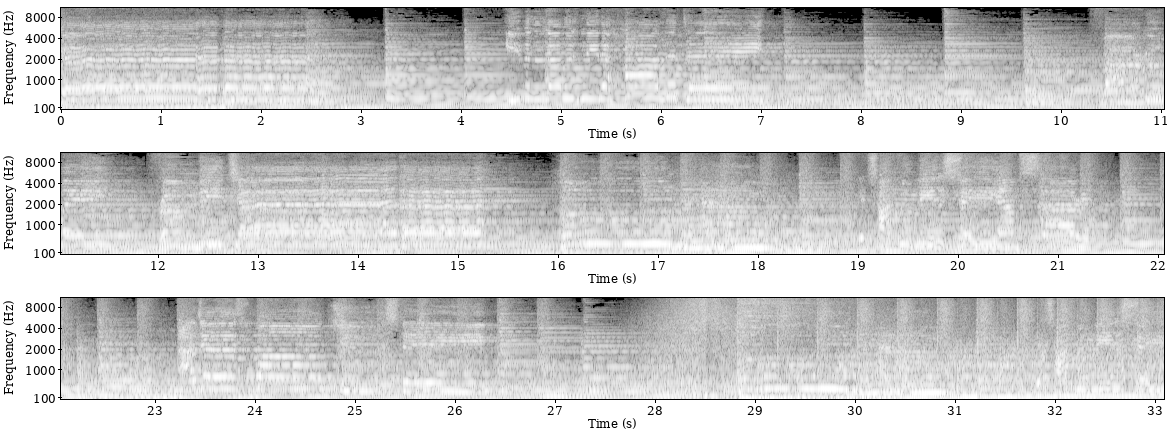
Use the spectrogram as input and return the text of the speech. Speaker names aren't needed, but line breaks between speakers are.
other. Even lovers need a holiday. Say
